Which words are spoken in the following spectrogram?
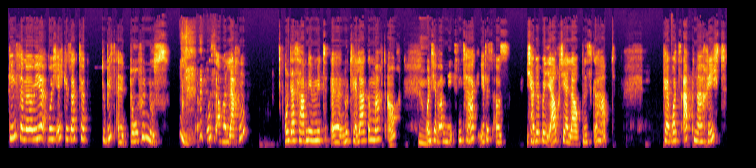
ging es dann bei mir, wo ich echt gesagt habe, du bist eine doofe Nuss. Du musst aber lachen. Und das haben wir mit äh, Nutella gemacht auch. Mhm. Und ich habe am nächsten Tag ihr das aus ich habe aber auch die Erlaubnis gehabt, per WhatsApp-Nachricht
